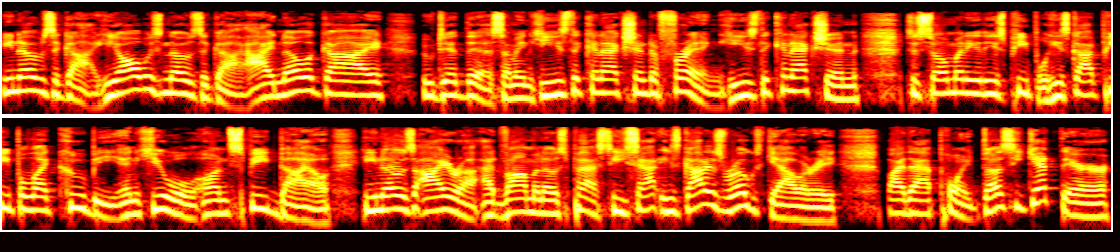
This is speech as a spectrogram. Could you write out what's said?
He knows a guy. He always knows a guy. I know a guy who did this. I mean, he's the connection to Fring. He's the connection to so many of these people. He's got people like Kuby and Huell on speed dial. He knows Ira at Vamonos Pest. He's at, he's got his rogues gallery by that point. Does he get there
